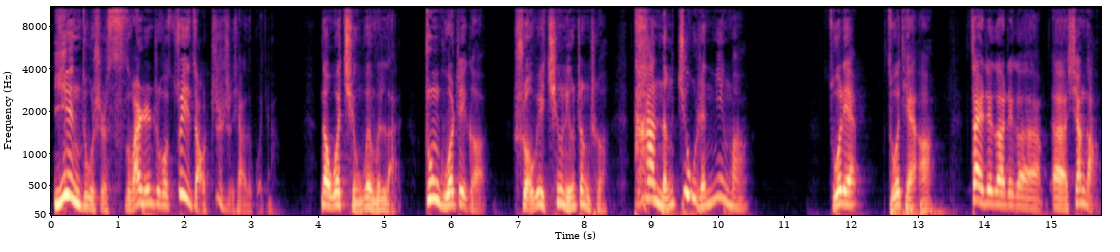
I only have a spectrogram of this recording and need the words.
印度是死完人之后最早制止下来的国家，那我请问文兰，中国这个所谓清零政策，它能救人命吗？昨天，昨天啊，在这个这个呃香港，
